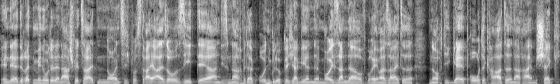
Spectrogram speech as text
In der dritten Minute der Nachspielzeit 90 plus 3 also sieht der an diesem Nachmittag unglücklich agierende Moisander auf Bremer Seite noch die gelb-rote Karte nach einem Scheck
